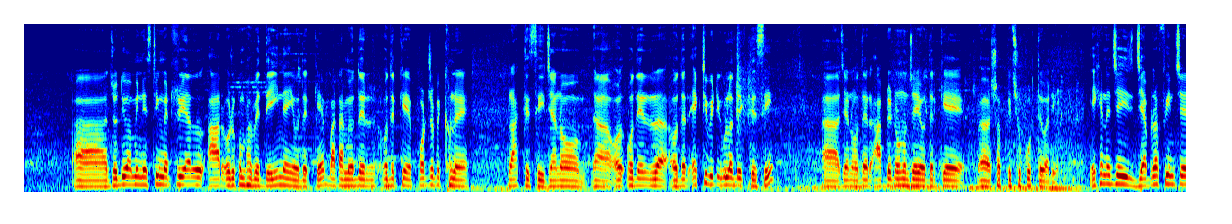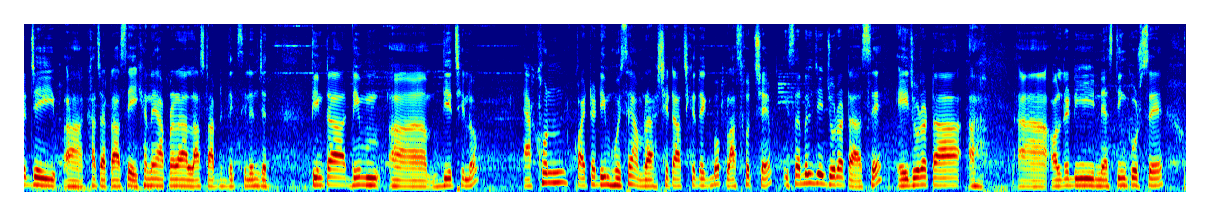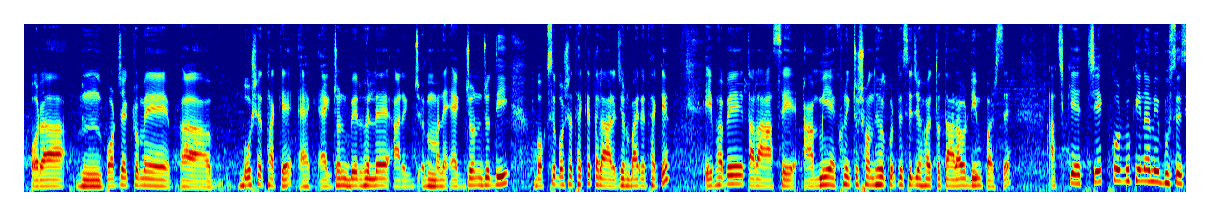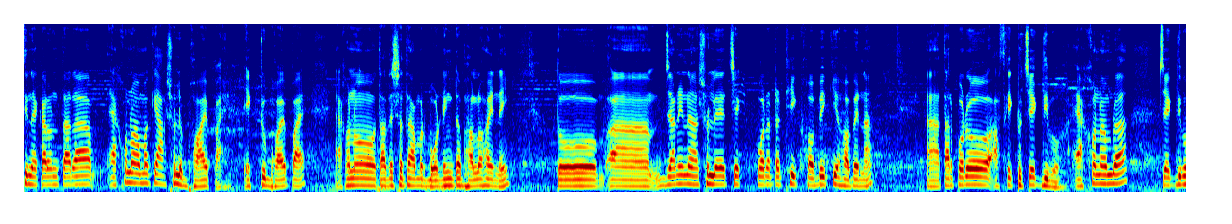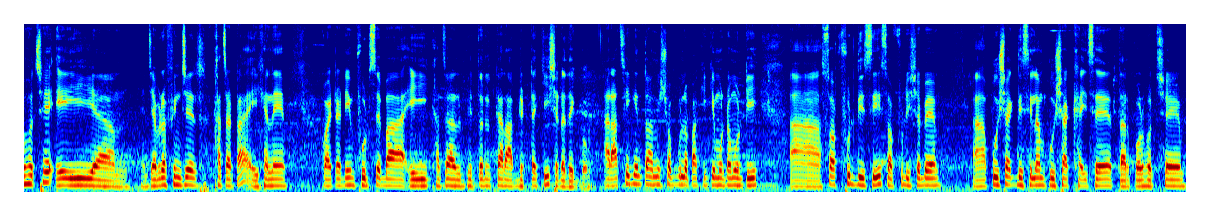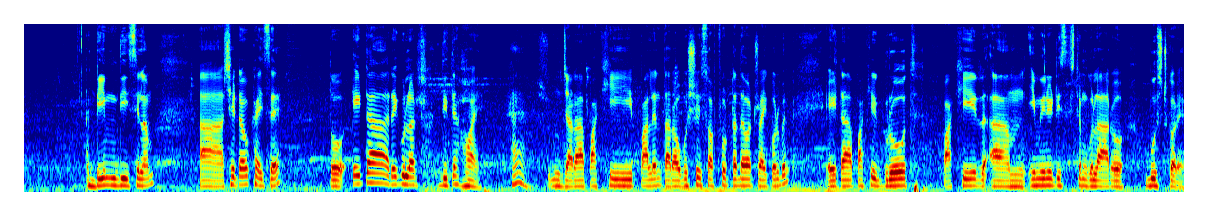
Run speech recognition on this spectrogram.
যদিও আমি নেস্টিং ম্যাটেরিয়াল আর ওরকমভাবে দেই নাই ওদেরকে বাট আমি ওদের, ওদেরকে পর্যবেক্ষণে রাখতেছি যেন ওদের ওদের অ্যাক্টিভিটিগুলো দেখতেছি যেন ওদের আপডেট অনুযায়ী ওদেরকে সব কিছু করতে পারি। এখানে যেই জ্যাব্রা ফিঞ্চের যেই খাঁচাটা আছে, এখানে আপনারা লাস্ট আপডেট দেখছিলেন যে তিনটা ডিম দিয়েছিল। এখন কয়টা ডিম হয়েছে আমরা সেটা আজকে দেখব। প্লাস হচ্ছে ইসাবেল যে জোড়াটা আছে, এই জোড়াটা অলরেডি নেস্টিং করছে। ওরা পর্যায়ক্রমে বসে থাকে। এক, একজন বের হলে আরেকজন মানে একজন যদি বক্সে বসে থাকে, তাহলে আরেকজন বাইরে থাকে। এভাবে তারা আসে আমি এখন একটু সন্দেহ করতেছি যে হয়তো তারাও ডিম পারছে। আজকে চেক করব কি না আমি বুঝতেছি না, কারণ তারা এখনও আমাকে আসলে ভয় পায়। একটু ভয় পায়। এখনও তাদের সাথে আমার বোর্ডিংটা ভালো হয় নাই। তো জানি না আসলে চেক করাটা ঠিক হবে কি হবে না। তারপরেও আজকে একটু চেক দিব। এখন আমরা চেক দিব হচ্ছে এই জ্যাবরা ফিঞ্চের খাঁচাটা। এইখানে কয়টা ডিম ফুটছে বা এই খাঁচার ভেতরকার আপডেটটা কী সেটা দেখব। আর আজকে কিন্তু আমি সবগুলো পাখিকে মোটামুটি সফট ফুড দিছি। সফট ফুড হিসেবে আহ, পুঁইশাক দিছিলাম পুঁইশাক খাইছে। তারপর হচ্ছে ডিম দিয়েছিলাম সেটাও খাইছে। তো এটা রেগুলার দিতে হয় হ্যাঁ? যারা পাখি পালেন তারা অবশ্যই সফট ফুডটা দেওয়া ট্রাই করবেন। এটা পাখির গ্রোথ পাখির ইমিউনিটি সিস্টেমগুলো আরও বুস্ট করে।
